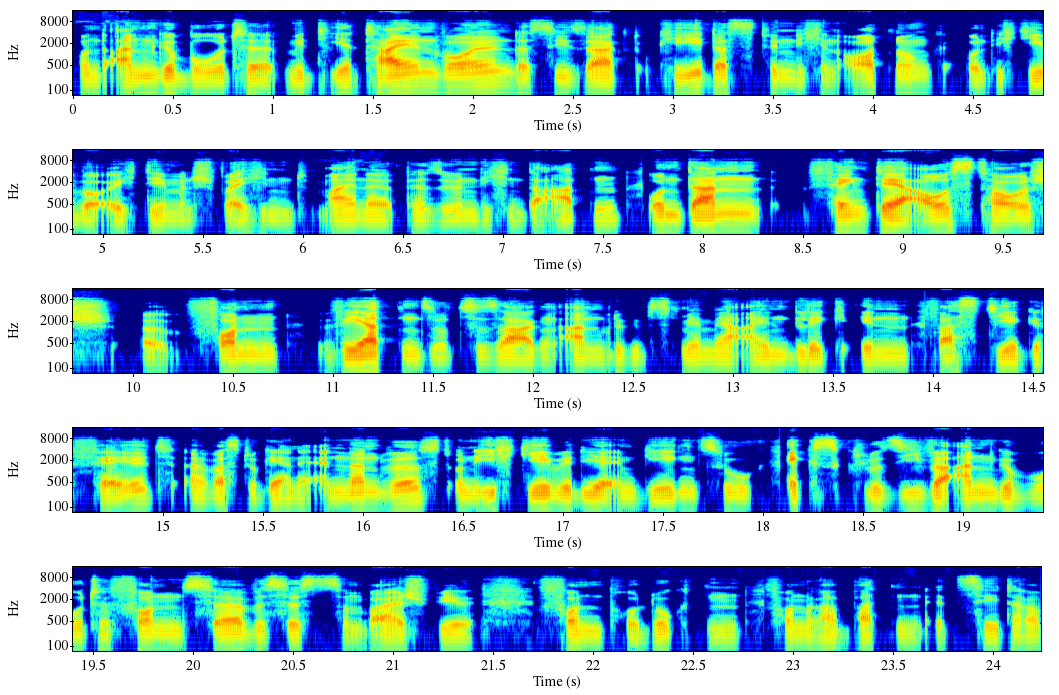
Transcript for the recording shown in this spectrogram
und Angebote mit ihr teilen wollen, dass sie sagt, okay, das finde ich in Ordnung und ich gebe euch dementsprechend meine persönlichen Daten und dann fängt der Austausch äh, von Werten sozusagen an. Du gibst mir mehr Einblick in, was dir gefällt, äh, was du gerne ändern wirst. Und ich gebe dir im Gegenzug exklusive Angebote von Services zum Beispiel, von Produkten, von Rabatten etc.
